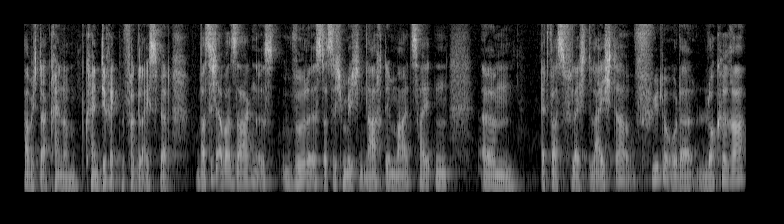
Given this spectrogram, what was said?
habe ich da keine, keinen direkten Vergleichswert. Was ich aber sagen ist, würde, ist, dass ich mich nach den Mahlzeiten ähm, etwas vielleicht leichter fühle oder lockerer,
